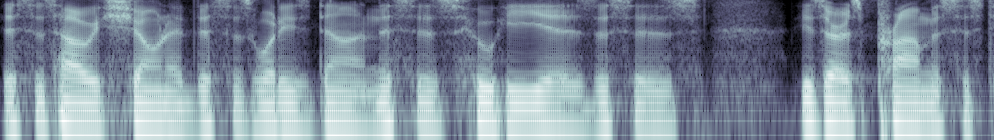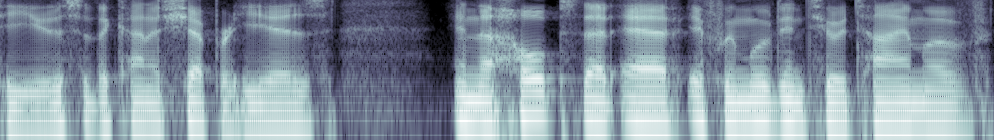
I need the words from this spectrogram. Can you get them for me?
this is how he's shown it. This is what he's done. This is who he is. This is these are his promises to you. This is the kind of shepherd he is. In the hopes that if, if we moved into a time of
